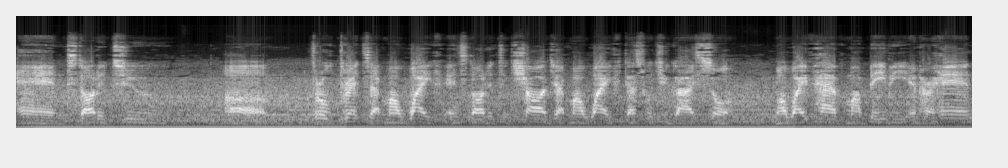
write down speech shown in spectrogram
and started to um, throw threats at my wife, and started to charge at my wife, that's what you guys saw. My wife have my baby in her hand,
